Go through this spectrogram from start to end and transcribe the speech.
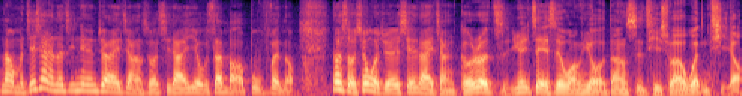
那我们接下来呢，今天就来讲说其他业务三宝的部分哦。那首先我觉得先来讲隔热纸，因为这也是网友当时提出来的问题哦。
